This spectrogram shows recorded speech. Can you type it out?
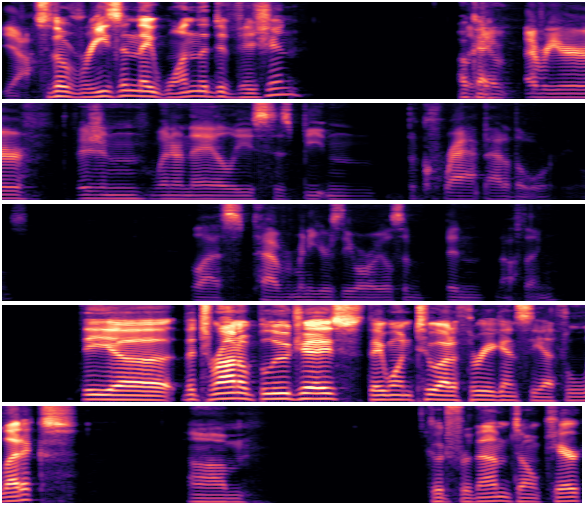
Yeah. It's the reason they won the division? Like, Okay. ev- every year, division winner in the AL East has beaten the crap out of the Orioles. The last however many years the Orioles have been nothing. The uh the Toronto Blue Jays, they won 2 out of 3 against the Athletics. Um good for them, don't care.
